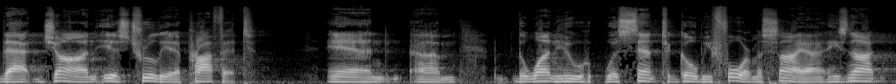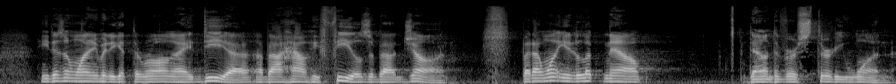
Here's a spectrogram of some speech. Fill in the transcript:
that John is truly a prophet and um, the one who was sent to go before Messiah. He's not. He doesn't want anybody to get the wrong idea about how he feels about John. But I want you to look now down to verse 31.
